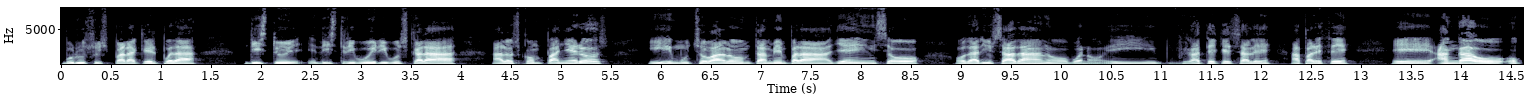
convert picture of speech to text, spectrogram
Burusus para que él pueda distribuir y buscar a, a los compañeros y mucho balón también para James o, o Darius Adam o bueno y fíjate que sale aparece eh, Anga o, o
